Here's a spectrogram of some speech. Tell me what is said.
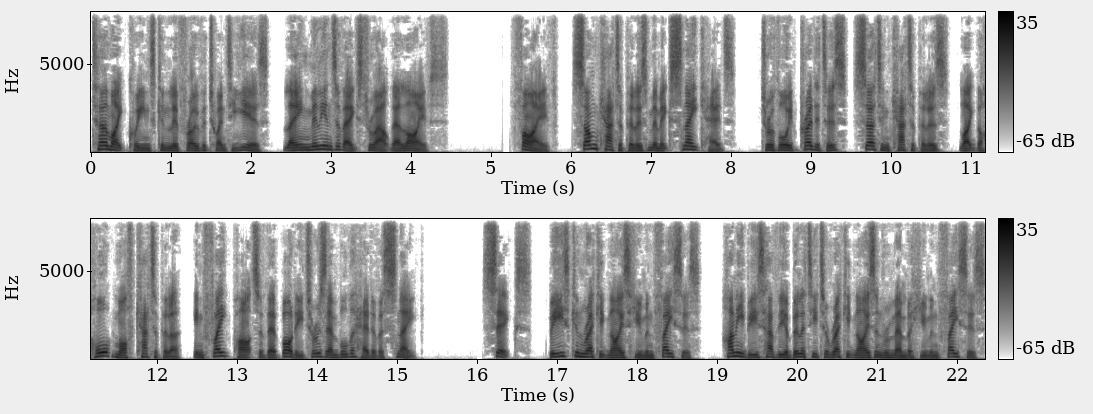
termite queens can live for over 20 years, laying millions of eggs throughout their lives. 5. Some caterpillars mimic snake heads, to avoid predators, certain caterpillars, like the hawk moth caterpillar, inflate parts of their body to resemble the head of a snake. 6. Bees can recognize human faces. Honeybees have the ability to recognize and remember human faces,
